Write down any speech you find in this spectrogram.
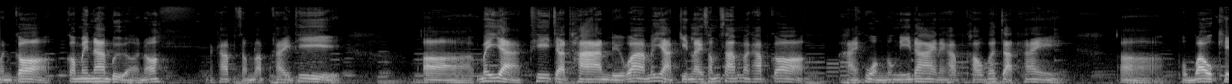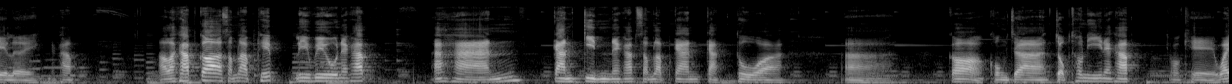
มันก็ก็ไม่น่าเบื่อเนาะนะครับสำหรับใครที่ ไม่อยากที่จะทานหรือว่าไม่อยากกินอะไรซ้ำๆนะครับ ก็หายห่วงตรงนี้ได้นะครับ เขาก็จัดให้ผมว่าโอเคเลยนะครับ เอาละครับก็สำหรับคลิปรีวิวนะครับ อาหารการกินนะครับสำหรับการกักตัวก็คงจะจบเท่านี้นะครับ โอเค ไว้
